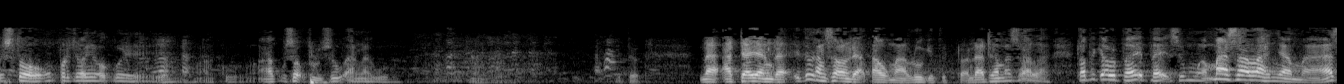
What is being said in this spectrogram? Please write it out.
Wis to, percaya aku ya. Aku aku sok blusukan aku. Gitu. Nah, ada yang enggak, itu kan soal enggak tahu malu gitu. Enggak ada masalah. Tapi kalau baik-baik semua, masalahnya Mas,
